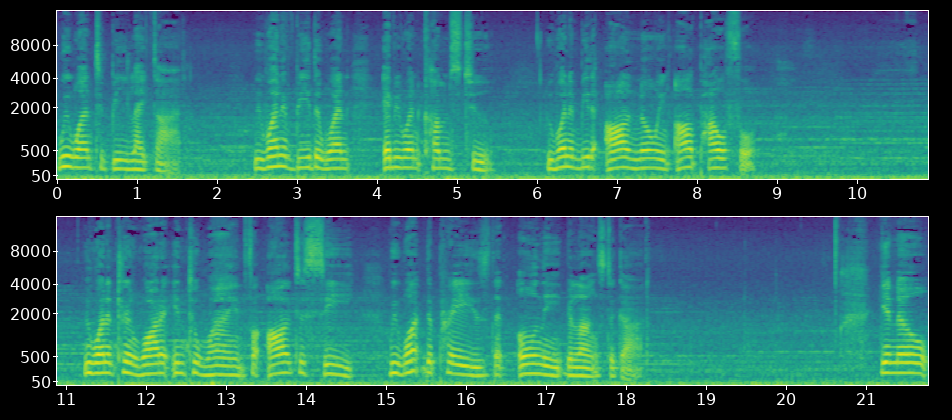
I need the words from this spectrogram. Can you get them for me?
We want to be like God. We want to be the one everyone comes to. We want to be the all knowing, all powerful. We want to turn water into wine for all to see. We want the praise that only belongs to God. You know,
